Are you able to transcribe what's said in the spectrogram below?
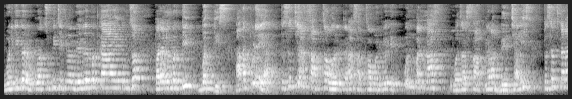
वर्गीकरण किंवा चुकीचे किंवा वेगळे पद काय आहे तुमचं? पर्याय नंबर तीन बत्तीस. आता पुढे या. तसंच या सातचा वर्ग करा. सातचा वर्ग एकोणपन्नास वजा सात करा बेचाळीस. तसंच करा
